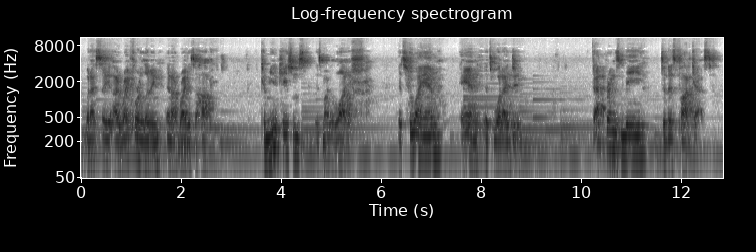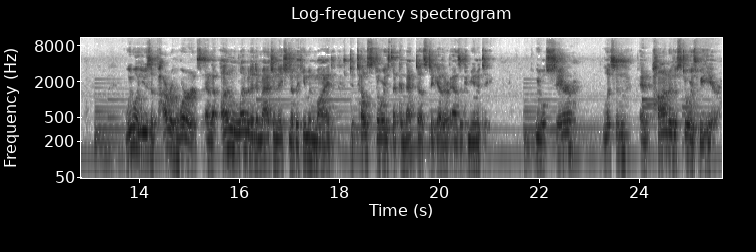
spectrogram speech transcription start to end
when I say I write for a living and I write as a hobby. Communications is my life. It's who I am and it's what I do. That brings me to this podcast. We will use the power of words and the unlimited imagination of the human mind to tell stories that connect us together as a community. We will share, listen, and ponder the stories we hear.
